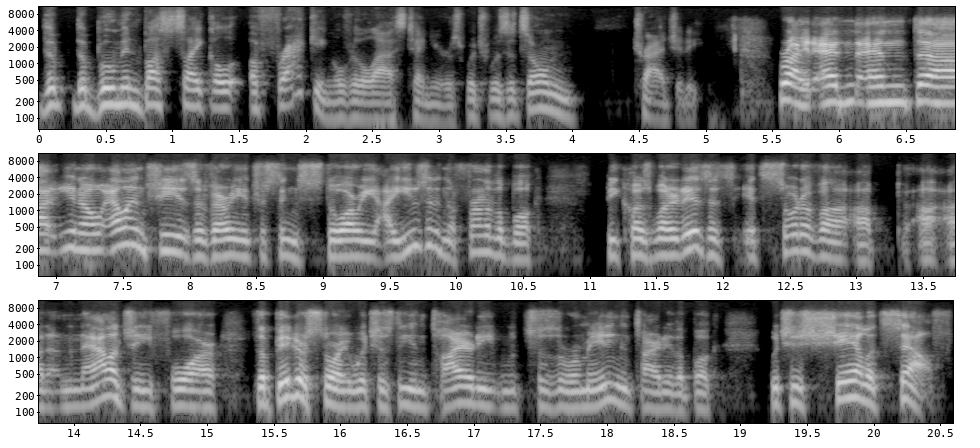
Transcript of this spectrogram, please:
the the boom and bust cycle of fracking over the last ten years, which was its own tragedy. Right, and and uh, you know LNG is a very interesting story. I use it in the front of the book because what it is, it's it's sort of a, a, a, an analogy for the bigger story, which is the entirety, which is the remaining entirety of the book, which is shale itself,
